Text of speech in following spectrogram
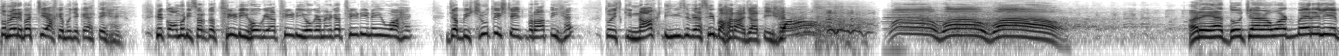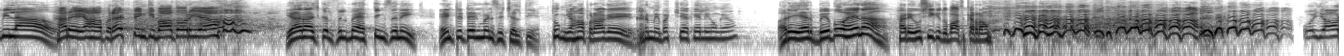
तो मेरे बच्चे आके मुझे कहते हैं कि कॉमेडी सर्कस थ्री हो गया थ्री हो गया। मैंने कहा थ्री नहीं हुआ है। जब भी श्रुति स्टेज पर आती है तो इसकी नाक टीवी से वैसे ही बाहर आ जाती है। वाह। वाह वाह अरे यार दो चार अवार्ड मेरे लिए भी लाओ। अरे यहाँ पर एक्टिंग की बात हो रही है। यार आजकल फ़िल्में एक्टिंग से नहीं एंटरटेनमेंट से चलती हैं। तुम यहाँ पर आ गए घर में बच्चे अकेले होंगे हाँ? अरे यार बेबो है ना? अरे उसी की तो बात कर रहा हूँ। ओ यार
